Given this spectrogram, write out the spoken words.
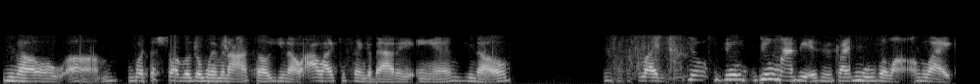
you know um what the struggles of women are. So you know, I like to think about it, and you know like do do do my business, like move along, like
